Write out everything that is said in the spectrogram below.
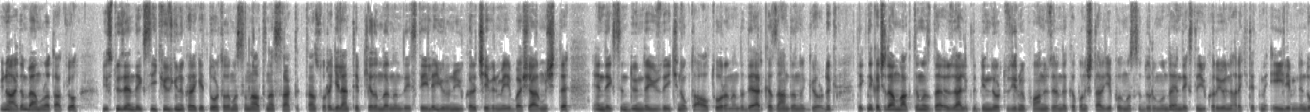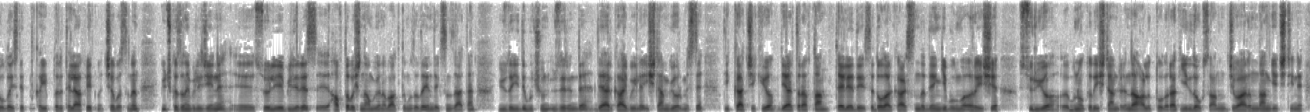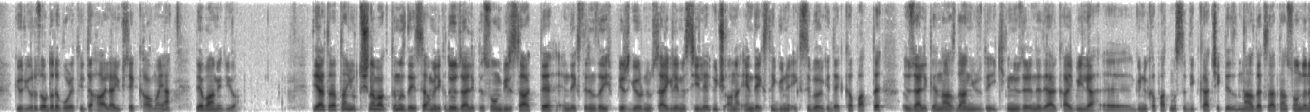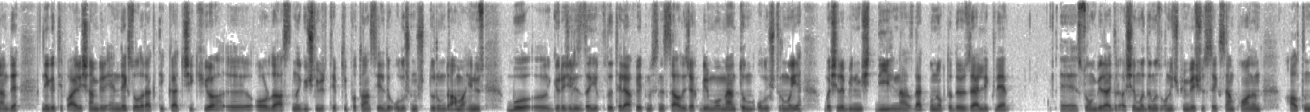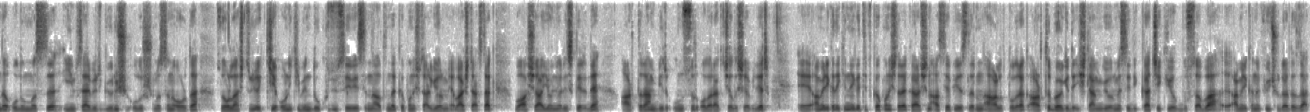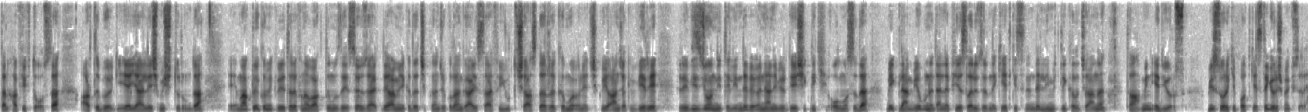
Günaydın ben Murat Akyol. BIST endeksi 200 günlük hareketli ortalamasının altına sarktıktan sonra gelen tepki alımlarının desteğiyle yönünü yukarı çevirmeyi başarmıştı. Endeksin dün de %2.6 oranında değer kazandığını gördük. Teknik açıdan baktığımızda özellikle 1420 puan üzerinde kapanışlar yapılması durumunda endekste yukarı yönlü hareket etme eğiliminin dolayısıyla kayıpları telafi etme çabasının güç kazanabileceğini e, söyleyebiliriz. E, hafta başından bu yana baktığımızda da endeksin zaten %7.5'un üzerinde değer kaybıyla işlem görmesi dikkat çekiyor. Diğer taraftan TL'de ise dolar karşısında denge bulma arayışı sürüyor. E, bu noktada işlemlerinde ağırlıklı olarak 7.90 civarından geçtiğini görüyoruz. Orada da volatilite hala yüksek kalmaya devam ediyor. Diğer taraftan yurt dışına baktığımızda ise Amerika'da özellikle son bir saatte endekslerin zayıf bir görünüm sergilemesiyle 3 ana endekste günü eksi bölgede kapattı. Özellikle Nasdaq'ın %2'nin üzerinde değer kaybıyla e, günü kapatması dikkat çekti. Nasdaq zaten son dönemde negatif ayrışan bir endeks olarak dikkat çekiyor. E, orada aslında güçlü bir tepki potansiyeli de oluşmuş durumda ama henüz bu e, göreceli zayıflığı telafi etmesini sağlayacak bir momentum oluşturmayı başarabilmiş değil Nasdaq. Bu noktada özellikle e, son bir aydır aşamadığımız 13.580 puanın altında olunması iyimser bir görüş oluşmasını orada zorlaştırıyor ki 12.900 seviyesinin altında kapanışlar görmeye başlarsak bu aşağı yönlü riskleri de arttıran bir unsur olarak çalışabilir. E, Amerika'daki negatif kapanışlara karşın Asya piyasalarının ağırlıklı olarak artı bölgede işlem görmesi dikkat çekiyor bu sabah. E, Amerika'nın future'ları da zaten hafif de olsa artı bölgeye yerleşmiş durumda. E, makroekonomik veri tarafına baktığımızda ise özellikle Amerika'da açıklanacak olan gayri sarfi yurt hasıla rakamı öne çıkıyor. Ancak veri revizyon niteliğinde ve önemli bir değişiklik olması da beklenmiyor. Bu nedenle piyasalar üzerindeki etkisinin de limitli kalacağını tahmin ediyoruz. Bir sonraki podcast'te görüşmek üzere.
